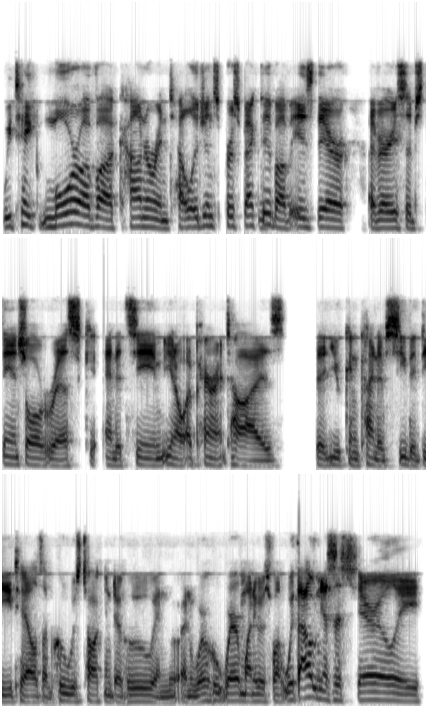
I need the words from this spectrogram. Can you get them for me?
we take more of a counterintelligence perspective mm-hmm. of is there a very substantial risk and it seemed you know apparent ties that you can kind of see the details of who was talking to who and and where where money was flowing without necessarily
